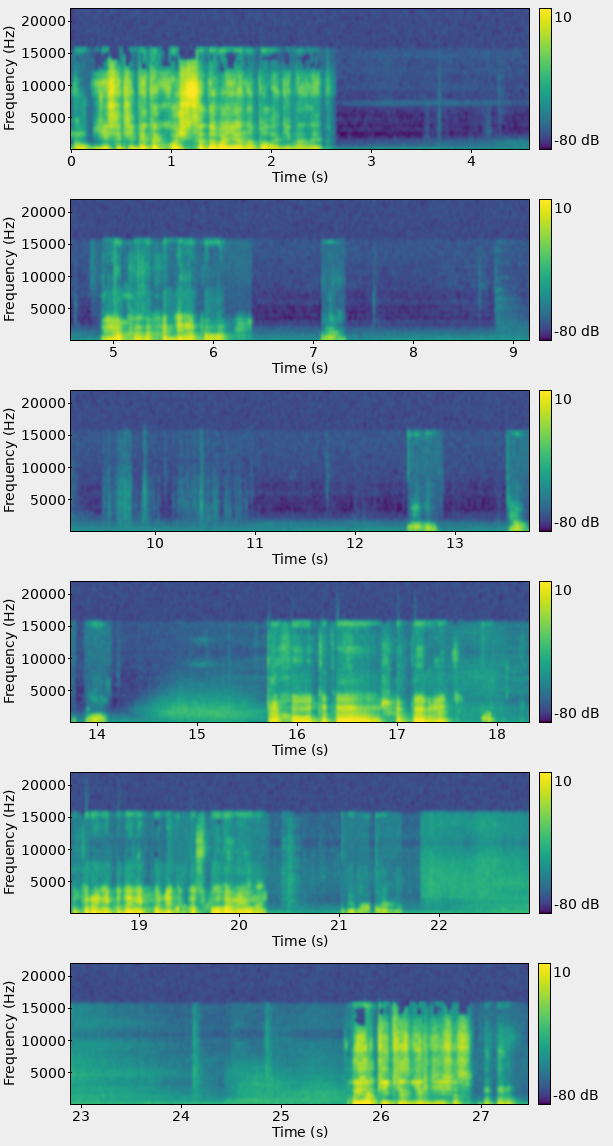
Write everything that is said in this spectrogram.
Ну, если тебе так хочется, давай я на паладина зайду. Леха, заходи на пала. Нахуй вот это ШП, блядь, который никуда не ходит, только с плугами он. Хуяк из гильдии сейчас.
